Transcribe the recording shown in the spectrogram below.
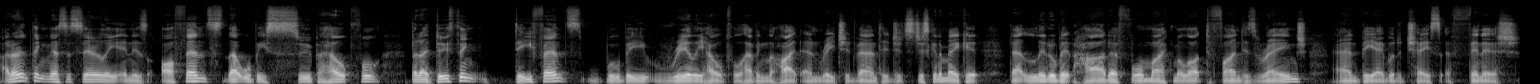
I don't think necessarily in his offense that will be super helpful, but I do think defense will be really helpful having the height and reach advantage. It's just going to make it that little bit harder for Mike Malott to find his range and be able to chase a finish.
